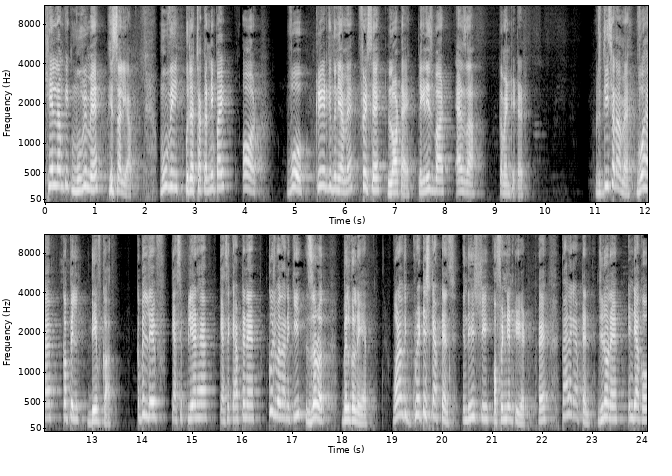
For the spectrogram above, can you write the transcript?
खेल नाम की एक मूवी में हिस्सा लिया। मूवी कुछ अच्छा कर नहीं पाई और वो क्रिकेट की दुनिया में फिर से लौट आए। लेकिन इस बार एज अ कमेंटेटर जो तीसरा नाम है, वो है कपिल देव का। कपिल देव कैसे प्लेयर है, कैसे कैप्टन है, कुछ बताने की ज़रूरत बिल्कुल नहीं है। One of the greatest captain in the history of Indian cricket है। पहले कैप्टन जिन्होंने इंडिया को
